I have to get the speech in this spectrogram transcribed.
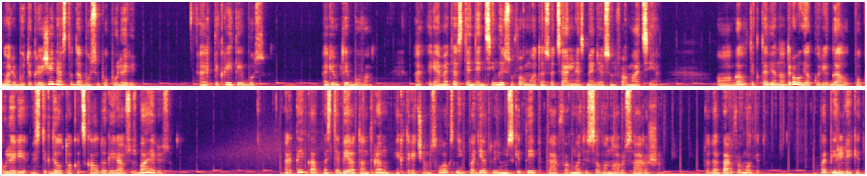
Noriu būti graži, nes tada būsiu populiari. Ar tikrai tai bus? Ar jums tai buvo? Ar remiatės tendencingai suformuotą socialinės medijos informaciją? O gal tik ta viena draugė, kuri gal populiari vis tik dėl to, kad skaldo geriausius bairius? Ar tai, ką pastebėjot antram ir trečiam sluoksniai, padėtų jums kitaip performuoti savo norų sąrašą? Tada performuokit. Papildykit.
